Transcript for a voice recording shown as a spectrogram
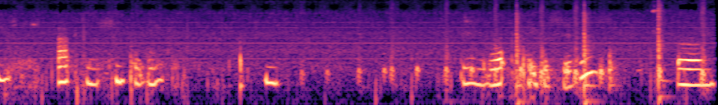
He's acting super weird. He's doing rock, paper, scissors. Um.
